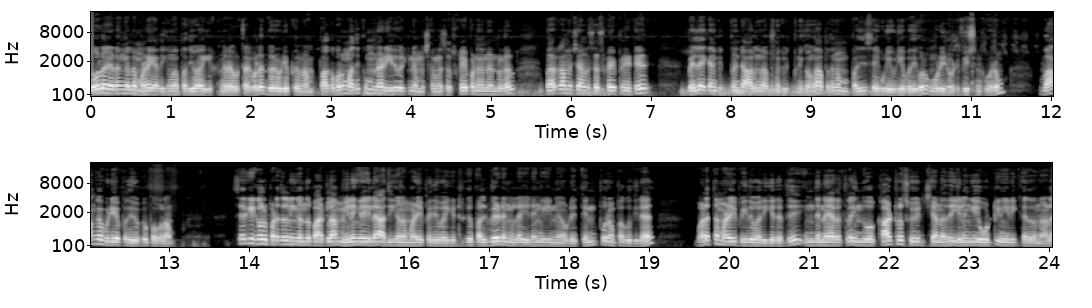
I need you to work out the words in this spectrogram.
எவ்வளோ இடங்களில் மழை அதிகமாக பதிவாகியிருக்குங்கிற ஒரு தகவலை இந்த ஒரு வீடியோ நம்ம பார்க்க போகிறோம் அதுக்கு முன்னாடி இது வரைக்கும் நம்ம சேனலை சப்ஸ்கிரைப் பண்ண நண்பர்கள் மறக்காமல் சேனலை சப்ஸ்கிரைப் பண்ணிவிட்டு பெல் ஐக்கான் கிளிக் பண்ணிட்டு ஆளுங்க ஆப்ஷனை கிளிக் பண்ணிக்கோங்க. அப்போ தான் நம்ம பதிவு செய்யக்கூடிய வீடியோ பதிவுகள் உங்களுடைய நோட்டிஃபிகேஷனுக்கு வரும். வாங்க வீடியோ பதிவுக்கு போகலாம். செயற்கைக்கோள் படத்தில் நீங்கள் வந்து பார்க்கலாம். இலங்கையில் அதிகான மழை பதிவாகிட்டு இருக்கு. பல்வேறு இடங்களில் இலங்கையினுடைய தென்புற பகுதியில் பலத்த மழை பெய்து வருகிறது. இந்த நேரத்தில் இந்த ஒரு காற்று சுழற்சியானது இலங்கையை ஒட்டி நீடிக்கிறதுனால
